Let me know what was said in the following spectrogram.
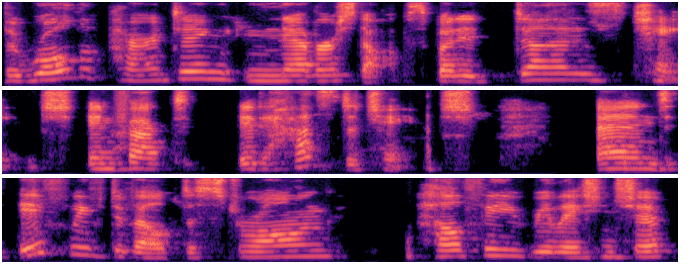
the role of parenting never stops, but it does change. In fact, it has to change. And if we've developed a strong, healthy relationship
